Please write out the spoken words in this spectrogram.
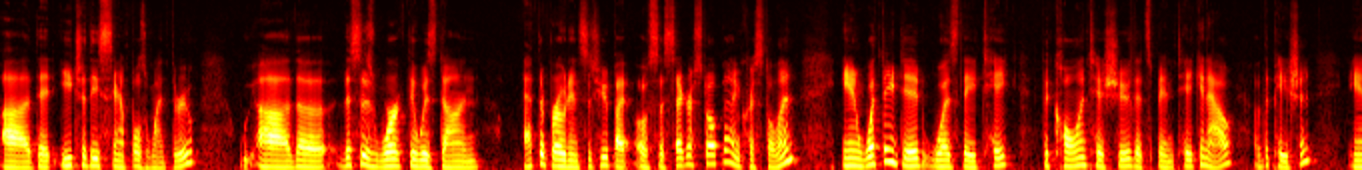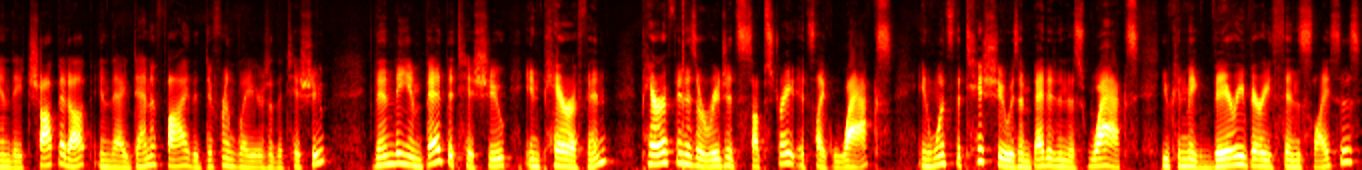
uh, that each of these samples went through. Uh, the, this is work that was done at the Broad Institute by Åsa Segerstolpe and Crystal Lin. And what they did was they take the colon tissue that's been taken out of the patient and they chop it up and they identify the different layers of the tissue. Then they embed the tissue in paraffin. Paraffin is a rigid substrate, it's like wax, and once the tissue is embedded in this wax, you can make very, very thin slices,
